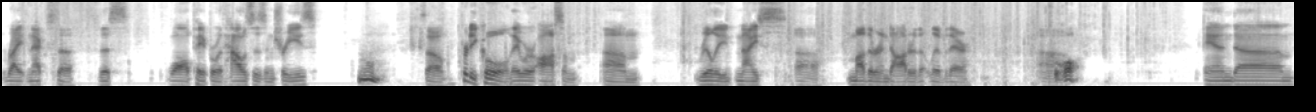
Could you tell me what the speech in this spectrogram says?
right next to this wallpaper with houses and trees. Mm, So pretty cool. They were awesome. Um, really nice uh, mother and daughter that live there. Um, cool. And um,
